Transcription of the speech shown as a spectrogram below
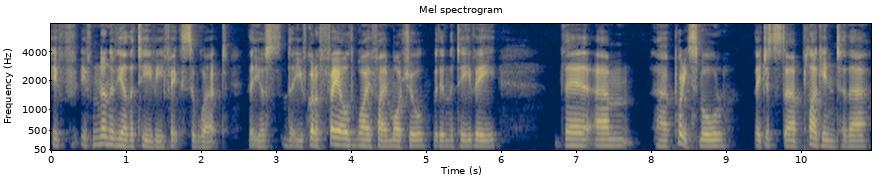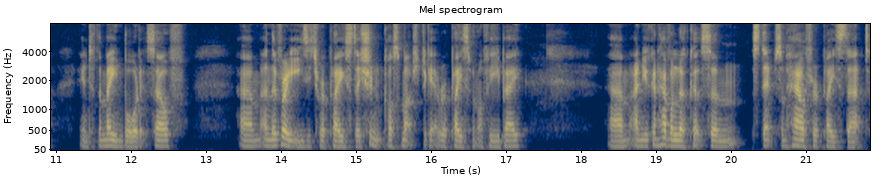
If if none of the other TV fixes have worked, that you're that you've got a failed Wi-Fi module within the TV, they're um, uh, pretty small. They just uh, plug into the into the main board itself, um, and they're very easy to replace. They shouldn't cost much to get a replacement off eBay. Um, and you can have a look at some steps on how to replace that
